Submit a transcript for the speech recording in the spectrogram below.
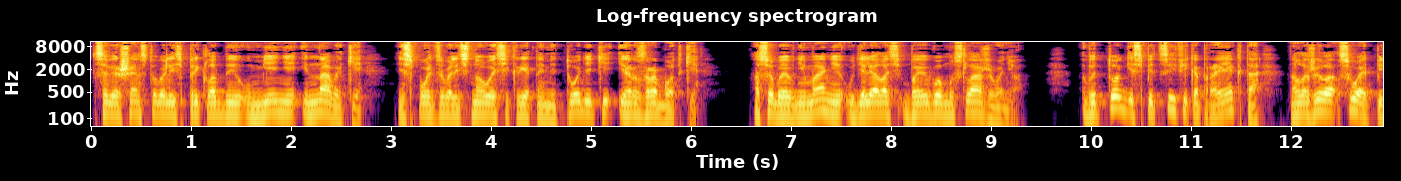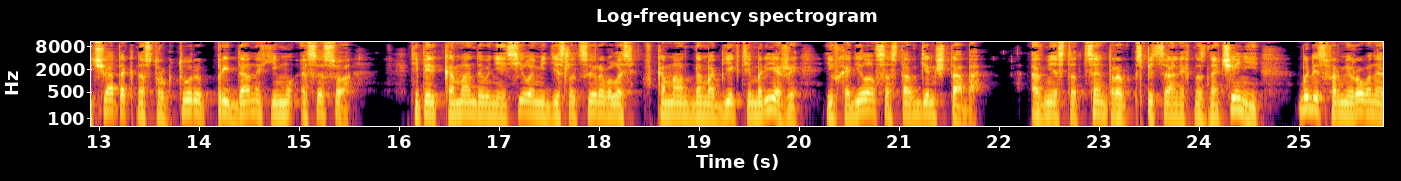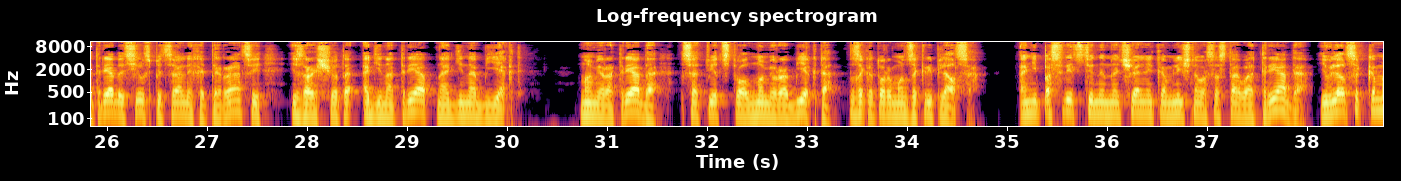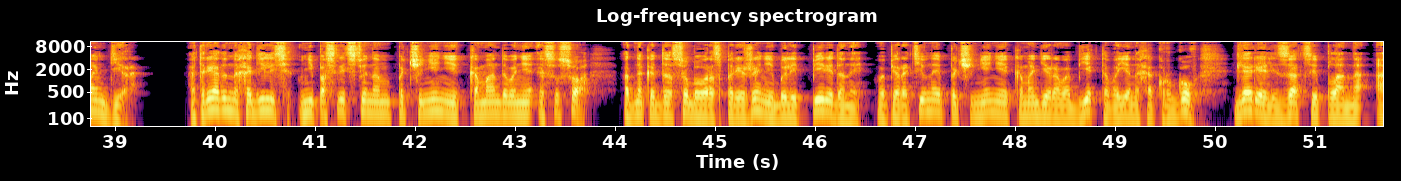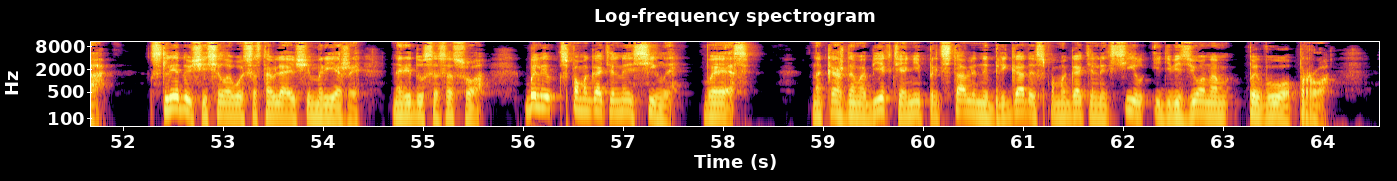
Совершенствовались прикладные умения и навыки – Использовались новые секретные методики и разработки. Особое внимание уделялось боевому слаживанию. В итоге специфика проекта наложила свой отпечаток на структуры приданных ему ССО. Теперь командование силами дислоцировалось в командном объекте мрежи и входило в состав Генштаба. А вместо центров специальных назначений были сформированы отряды сил специальных операций из расчета один отряд на один объект – Номер отряда соответствовал номеру объекта, за которым он закреплялся. А непосредственным начальником личного состава отряда являлся командир. Отряды находились в непосредственном подчинении командования ССО, однако до особого распоряжения были переданы в оперативное подчинение командирам объекта военных округов для реализации плана А. Следующей силовой составляющей мрежи, наряду с ССО, были вспомогательные силы, ВС – на каждом объекте они представлены бригадой вспомогательных сил и дивизионом ПВО ПРО.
